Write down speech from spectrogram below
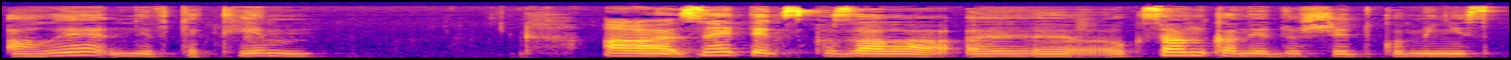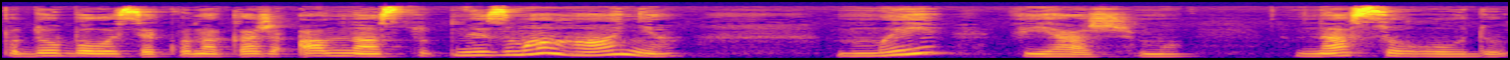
але не в таким. А знаєте, як сказала е, Оксанка Недошитко, мені сподобалося, як вона каже: а в нас тут не змагання. Ми в'яжемо на солоду.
